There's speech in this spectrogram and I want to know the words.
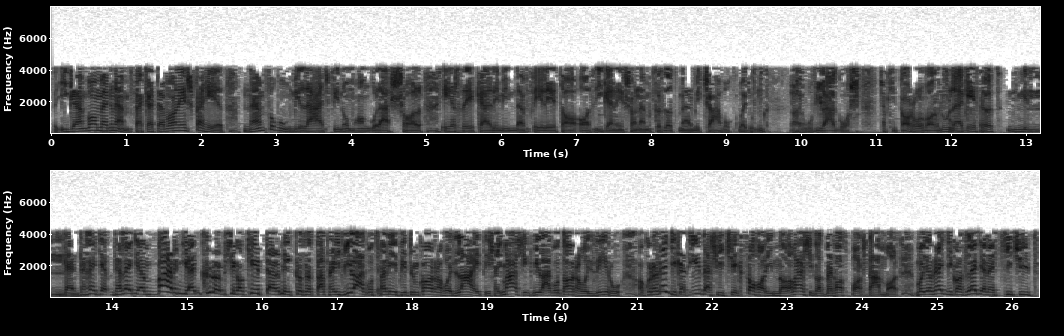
Igen van, meg nem. Fekete van és fehér. Nem fogunk mi lágy, finom hangolással érzékelni mindenfélét az igen és a nem között, mert mi csávok vagyunk. Na jó, világos. Csak itt arról van 0,5. Mm. De, de, legyen, de legyen bármilyen különbség a két termék között. Tehát ha egy világot felépítünk arra, hogy light, és egy másik világot arra, hogy zero, akkor az egyiket édesítsék szaharinnal, a másikat meg aszpartámmal. Vagy az egyik az legyen egy kicsit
